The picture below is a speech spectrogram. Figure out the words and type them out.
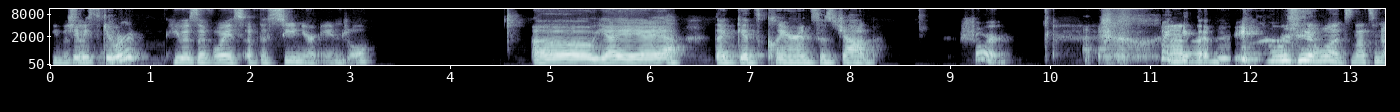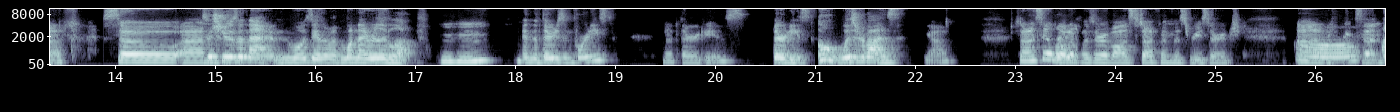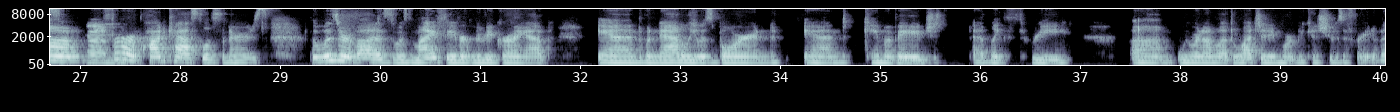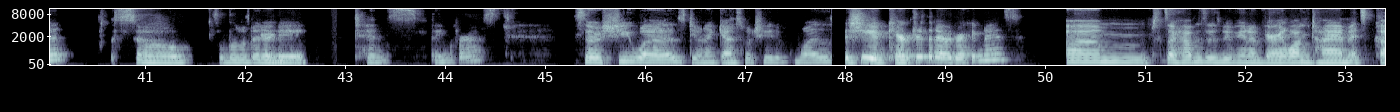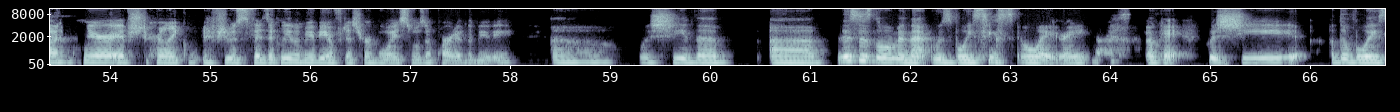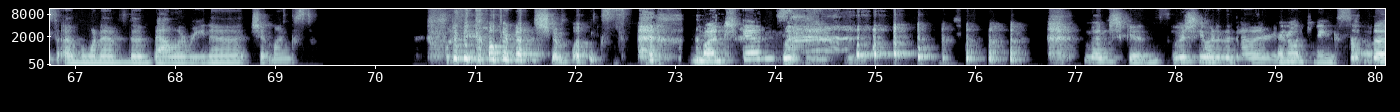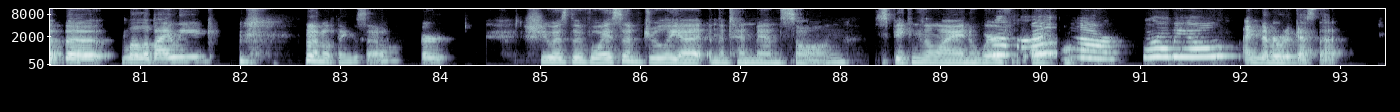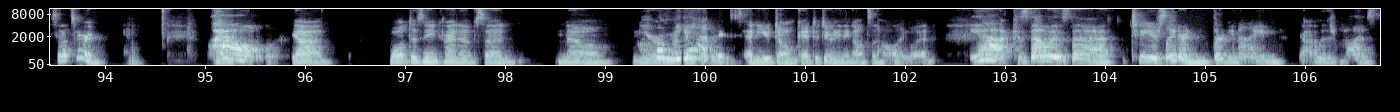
He was Jimmy a, Stewart? He was the voice of the senior angel. Oh, yeah, yeah, yeah, yeah. That gets Clarence his job. Sure. I hate um, that movie. I've only seen it once, and that's enough. So, um, so she was in that, and what was the other one? One I really love. Mm-hmm. In the 30s and 40s. The 30s. 30s. Oh, Wizard of Oz. Yeah. So honestly, a lot of Wizard of Oz stuff in this research. Um. Um, Um, for our podcast listeners, The Wizard of Oz was my favorite movie growing up. And when Natalie was born and came of age at like three, um, we were not allowed to watch it anymore because she was afraid of it. So it's a little bit of a tense thing for us. so she was. Do you want to guess what she was? Is she a character that I would recognize? Um, since I haven't seen this movie in a very long time, it's unclear if she, her like if she was physically in the movie or if just her voice was a part of the movie. Oh, was she the? Uh, this is the woman that was voicing Snow White, right? Yes. Okay, was she the voice of one of the ballerina chipmunks? What do they call? They're not chipmunks. Munchkins? Munchkins. Was she one of the ballerina? I don't think so. The the Lullaby League I don't think so. or She was the voice of Juliet in the Tin Man Song, speaking the line "Where." Romeo? I never would have guessed that. So that's her. Wow. Yeah, Walt Disney kind of said, "No, you're Oh, my man. voice, and you don't get to do anything else in Hollywood." Yeah, because that was uh, two years later in '39. Yeah. Of Oz.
